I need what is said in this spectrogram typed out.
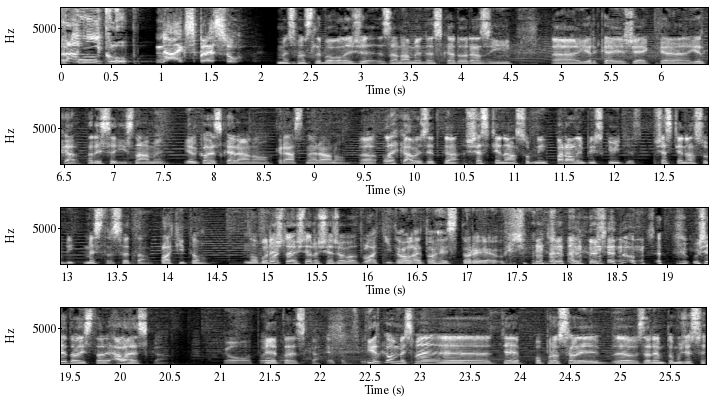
Ranní klub na Expressu. My jsme slibovali, že za námi dneska dorazí uh, Jirka Ježek. Uh, Jirka tady sedí s námi. Jirko, hezké ráno. Krásné ráno. Uh, lehká vizitka, šestinásobný paralympijský vítěz, šestinásobný mistr světa. Platí to? No, Budeš plat, to ještě rozšiřovat? platí tohle, je to historie už. už, je to, už, už je to historie, ale hezká. jo, to Je to hezká. Je to příjemné. Jirko, my jsme uh, tě poprosili, uh, vzhledem k tomu, že jsi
